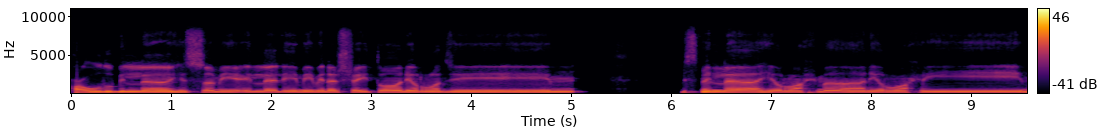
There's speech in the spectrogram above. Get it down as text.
أعوذ بالله السميع العليم من الشيطان الرجيم بسم الله الرحمن الرحيم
